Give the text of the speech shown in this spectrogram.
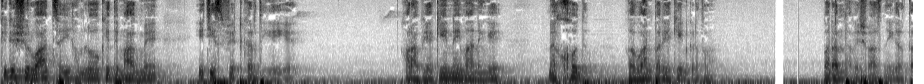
क्योंकि शुरुआत से ही हम लोगों के दिमाग में ये चीज़ फिट कर दी गई है। और आप यकीन नहीं मानेंगे, मैं खुद भगवान पर यकीन करता हूँ। पर अंधा विश्वास नहीं करता।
